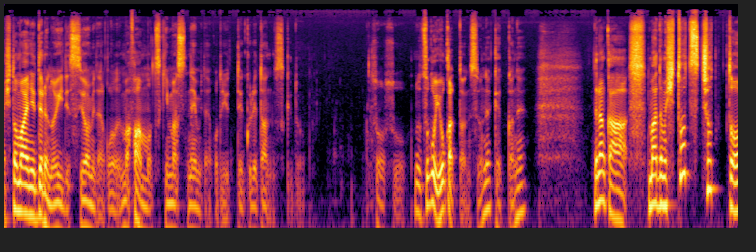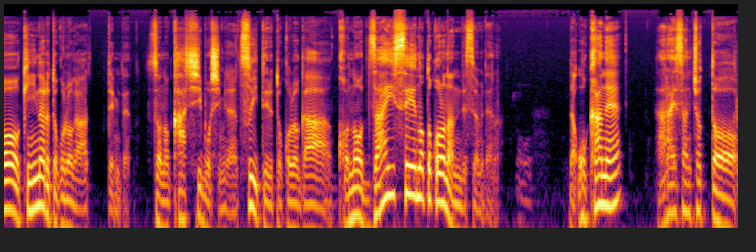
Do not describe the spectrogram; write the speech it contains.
人前に出るのいいですよみたいなこと、まあ、ファンもつきますねみたいなこと言ってくれたんですけど。そうそうすごい良かったんですよね結果ね。でなんかまあでも一つちょっと気になるところがあってみたいなその貸し星みたいなついてるところがこの財政のところなんですよみたいな。だお金新井さんちょっと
